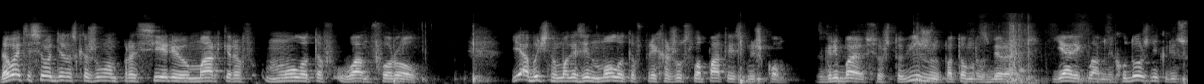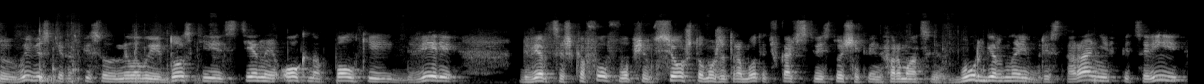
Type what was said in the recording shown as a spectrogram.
Давайте сегодня расскажу вам про серию маркеров Молотов One for All. Я обычно в магазин Молотов прихожу с лопатой и с мешком. Сгребаю все, что вижу, и потом разбираюсь. Я рекламный художник, рисую вывески, расписываю меловые доски, стены, окна, полки, двери, дверцы шкафов. В общем, все, что может работать в качестве источника информации в бургерной, в ресторане, в пиццерии,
